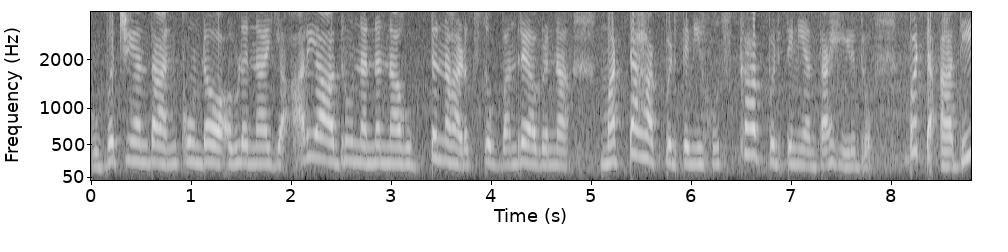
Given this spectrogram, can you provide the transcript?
ಗುಬ್ಬಚ್ಚಿ ಅಂತ ಅಂದ್ಕೊಂಡು ಅವಳನ್ನು ಯಾರೇ ಆದರೂ ನನ್ನನ್ನು ಹುಟ್ಟನ್ನು ಹಡಗಿಸೋಕೆ ಬಂದರೆ ಅವರನ್ನು ಮಟ್ಟ ಹಾಕ್ಬಿಡ್ತೀನಿ, ಹೊಸ್ಕ ಹಾಕ್ಬಿಡ್ತೀನಿ ಅಂತ ಹೇಳಿದರು. ಬಟ್ ಅದೇ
